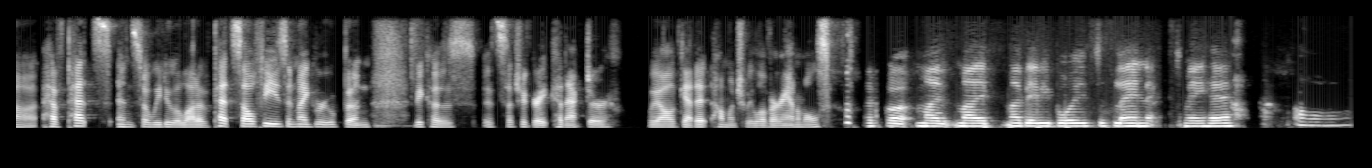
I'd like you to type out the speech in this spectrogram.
uh, have pets and so we do a lot of pet selfies in my group and because it's such a great connector we all get it how much we love our animals. I've got my my my baby boy is just laying next to me here. Oh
